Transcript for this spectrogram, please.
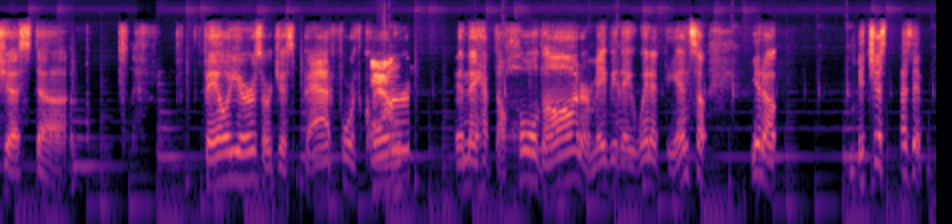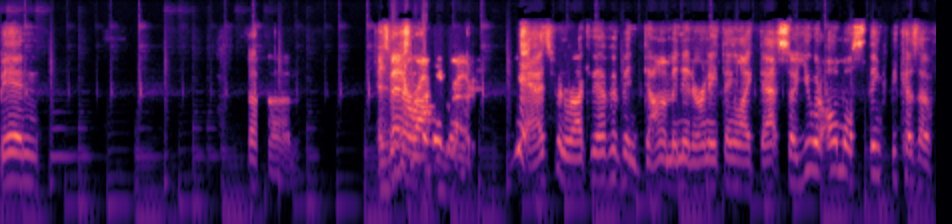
just uh, failures or just bad fourth Yeah. quarter, and they have to hold on, or maybe they win at the end. So, you know, it just hasn't been. Um, It's been a rocky road. yeah, it's been rocky. They haven't been dominant or anything like that. So you would almost think because of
